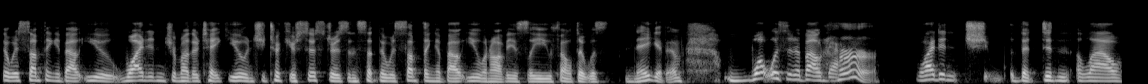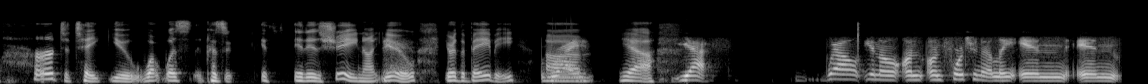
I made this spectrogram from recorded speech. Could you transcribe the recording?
there was something about you. Why didn't your mother take you? And she took your sisters, and said there was something about you, and obviously you felt it was negative. What was it about yeah. her? Why didn't she that didn't allow her to take you? What was because it, it, it is she, not you. You're the baby, right? Um, yeah. Yes. Well, you know, un- unfortunately, in in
